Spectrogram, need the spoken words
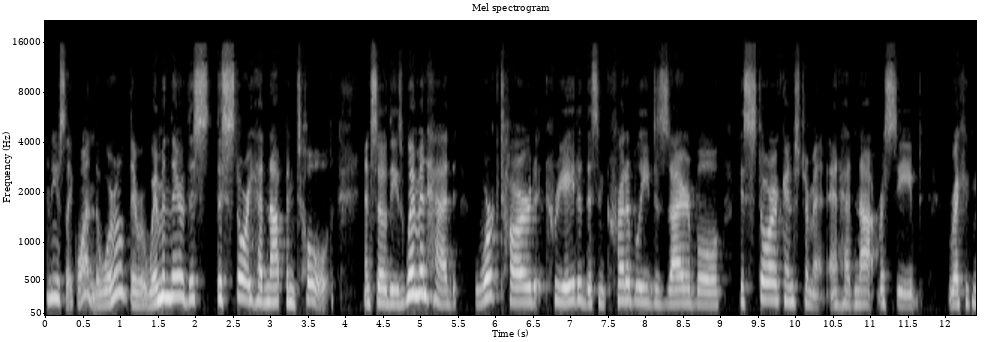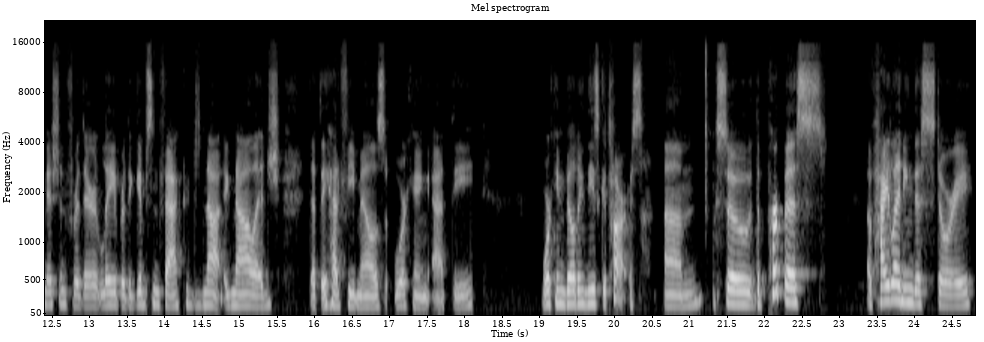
And he was like, "What in the world? There were women there. This this story had not been told." And so these women had worked hard, created this incredibly desirable historic instrument, and had not received recognition for their labor. The Gibson factory did not acknowledge that they had females working at the working building these guitars. Um, so the purpose of highlighting this story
